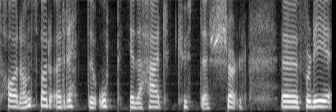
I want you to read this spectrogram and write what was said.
tar ansvar og retter opp i det her kuttet sjøl. Eh, fordi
